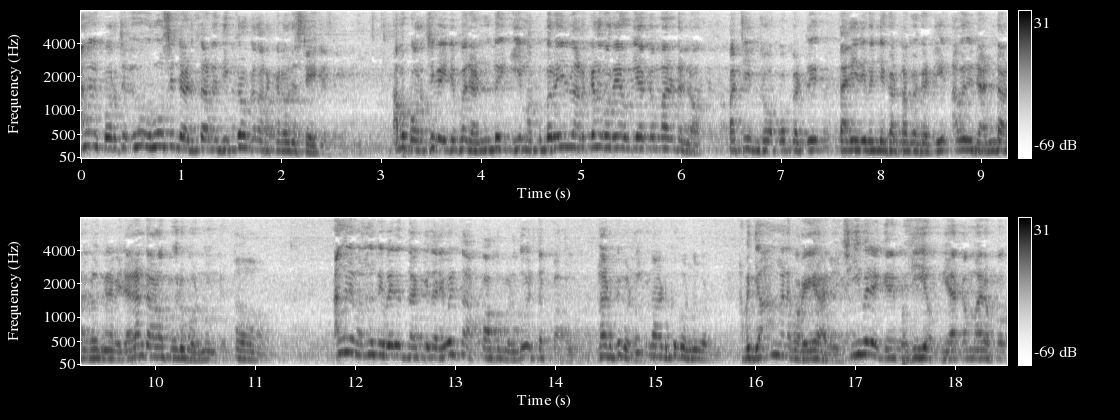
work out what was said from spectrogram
അങ്ങനെ കുറച്ച് ഉറൂസിന്റെ അടുത്താണ് ദിക്കറൊക്കെ നടക്കുന്ന ഒരു സ്റ്റേജ് ഉണ്ട്. അപ്പൊ കുറച്ച് കഴിഞ്ഞപ്പോ രണ്ട് ഈ മക്ബറയിൽ നടക്കുന്ന കുറെ ഔലിയാക്കന്മാരുണ്ടല്ലോ. പച്ചയും ചോപ്പൊക്കെ ഇട്ട് തലയിൽ വലിയ കട്ടൊക്കെ കെട്ടി അവർ രണ്ടാളുകൾ ഇങ്ങനെ വരിക. രണ്ടാളൊക്കെ ഒരു പെണ്ണുണ്ട്. അങ്ങനെ വന്നിട്ട് ഇവരെ എന്താക്കി തരും ഒരു അപ്പാപ്പ് കൊടുത്തു ഒരു തപ്പാപ്പ് നടുക്ക് പെണ്ണു നടുക്ക് പെണ്ണു കൊടുക്കും അപ്പൊ ഞാൻ അങ്ങനെ കുറെ ആലോചിച്ചു. ഇവരൊക്കെ ഈ ഔലിയാക്കന്മാരൊപ്പം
